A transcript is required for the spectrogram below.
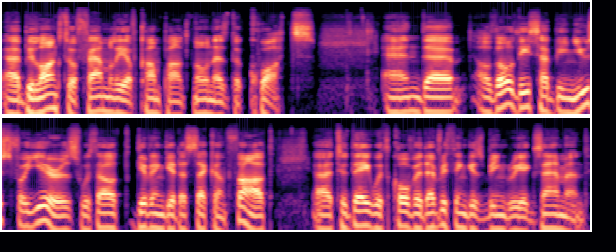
uh, belongs to a family of compounds known as the quats. And uh, although these have been used for years without giving it a second thought, uh, today with COVID, everything is being re examined.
